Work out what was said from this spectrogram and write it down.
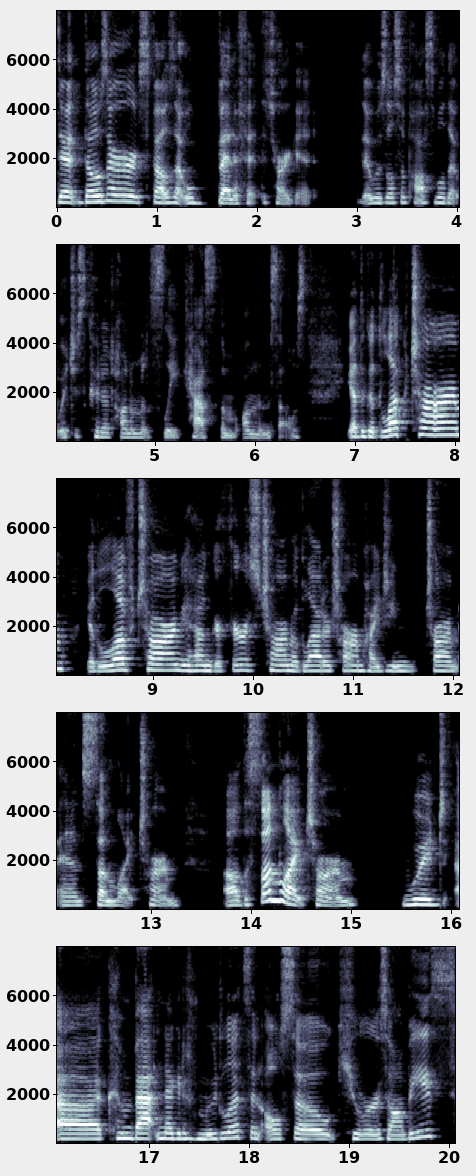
that those are spells that will benefit the target it was also possible that witches could autonomously cast them on themselves. You had the good luck charm, you had the love charm, you had hunger thirst charm, a bladder charm, hygiene charm, and sunlight charm. Uh, the sunlight charm would uh, combat negative moodlets and also cure zombies.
